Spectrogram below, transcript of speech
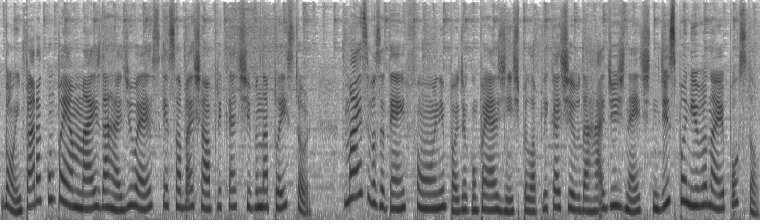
Bom, e para acompanhar mais da Rádio ESC é só baixar o aplicativo na Play Store. Mas se você tem iPhone, pode acompanhar a gente pelo aplicativo da Rádio Snet disponível na Apple Store.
